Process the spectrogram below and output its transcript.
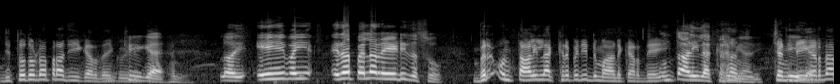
ਜਿੱਥੋਂ ਤੁਹਾਡਾ ਭਰਾ ਜੀ ਕਰਦਾ ਕੋਈ ਠੀਕ ਹੈ। ਲਓ ਜੀ ਇਹ ਬਈ ਇਹਦਾ ਪਹਿਲਾ ਰੇਟ ਹੀ ਦੱਸੋ। ਵੀਰ 39 ਲੱਖ ਰੁਪਏ ਦੀ ਡਿਮਾਂਡ ਕਰਦੇ ਆ ਜੀ। 39 ਲੱਖ ਰੁਪਈਆਂ ਦੀ। ਚੰਡੀਗੜ੍ਹ ਦਾ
